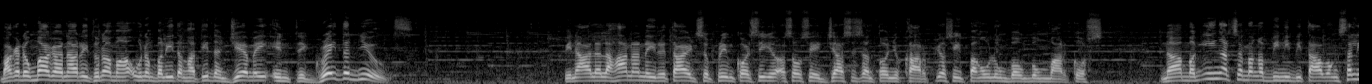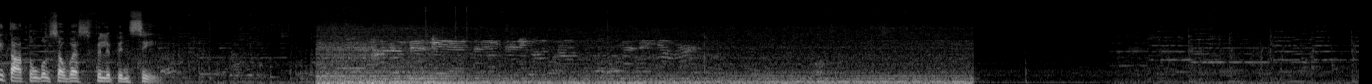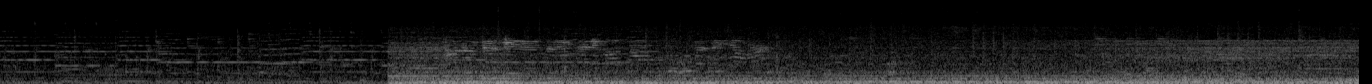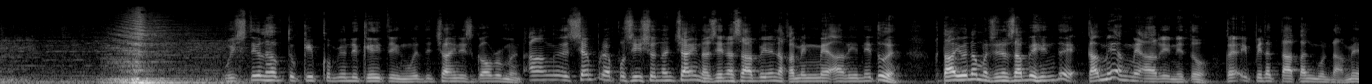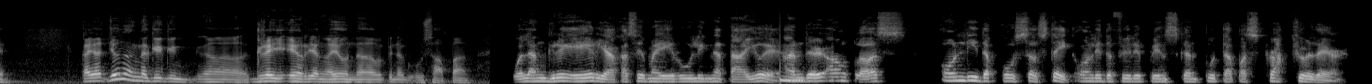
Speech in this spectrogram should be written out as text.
Magandang umaga, narito na mga unang balitang hatid ng GMA Integrated News. Pinaalalahanan ni retired Supreme Court Senior Associate Justice Antonio Carpio si Pangulong Bongbong Marcos na mag-ingat sa mga binibitawang salita tungkol sa West Philippine Sea. We still have to keep communicating with the Chinese government. Ang eh, siyempre position ng China, sinasabi nila kaming may-ari nito eh. Tayo naman sinasabi hindi, kami ang may-ari nito. Kaya ipinagtatanggol namin. Kaya yun ang nagiging uh, gray area ngayon na pinag-uusapan. Walang gray area kasi may ruling na tayo eh. Under UNCLOS, only the coastal state, only the Philippines can put up a structure there.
